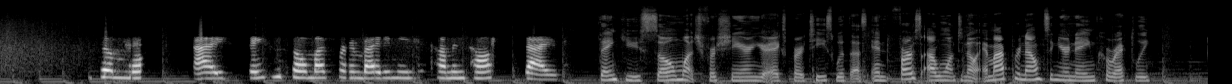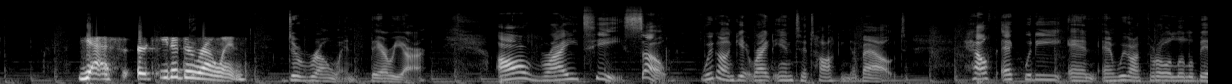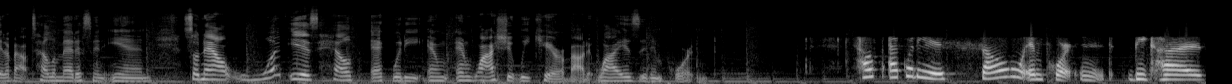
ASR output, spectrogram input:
Good morning. I thank you so much for inviting me to come and talk, guys. Thank you so much for sharing your expertise with us. And first, I want to know, am I pronouncing your name correctly? Yes, Urqueta DeRowan. DeRowan. There we are. All righty. So we're going to get right into talking about health equity and, and we're going to throw a little bit about telemedicine in. So now, what is health equity and, and why should we care about it? Why is it important? Health equity is so important because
